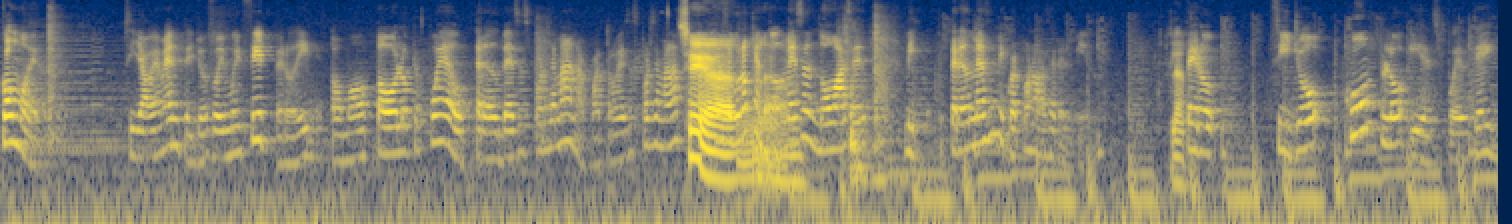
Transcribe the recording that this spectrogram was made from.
Con moderación. Si ya obviamente yo soy muy fit, pero dime, tomo todo lo que puedo, tres veces por semana, cuatro veces por semana, Sí, por ah, seguro que en dos meses no va a ser, mi, tres meses mi cuerpo no va a ser el mismo. Claro. Pero si yo cumplo y después de ahí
